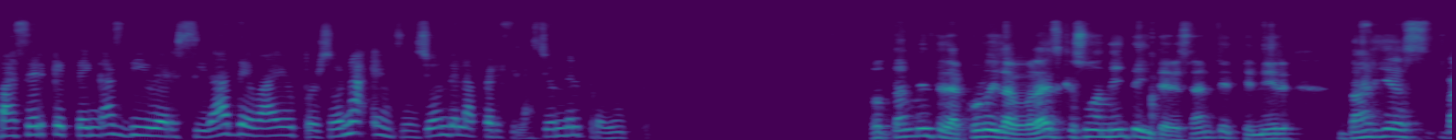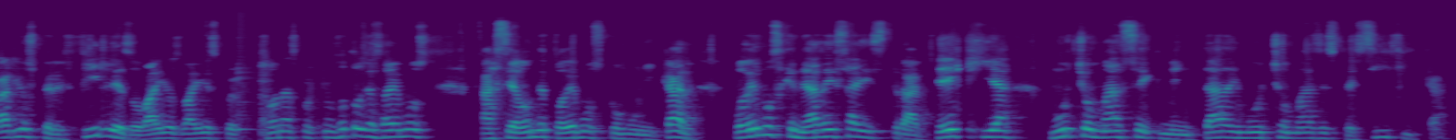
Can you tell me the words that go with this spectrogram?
va a ser que tengas diversidad de buyer persona en función de la perfilación del producto. Totalmente de acuerdo y la verdad es que es sumamente interesante tener varias, varios perfiles o varios, varias personas porque nosotros ya sabemos hacia dónde podemos comunicar. Podemos generar esa estrategia mucho más segmentada y mucho más específica.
